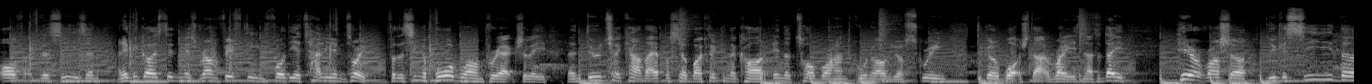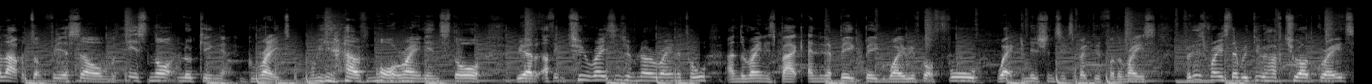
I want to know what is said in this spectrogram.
of the season. And if you guys did miss round 15 for the Italian, sorry, for the Singapore Grand Prix actually, then do check out that episode by clicking the card in the top right hand corner of your screen to go watch that race. Now today here at Russia, you can see the laptop for yourself. It's not looking great. We have more rain in store. We had, I think, two races with no rain at all, and the rain is back, and in a big, big way. We've got full wet conditions expected for the race. For this race, though, we do have two upgrades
